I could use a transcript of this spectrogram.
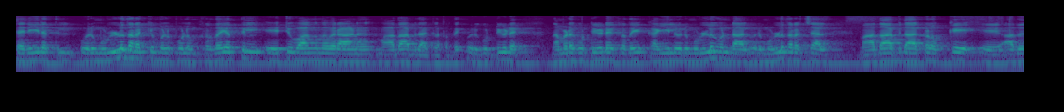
ശരീരത്തിൽ ഒരു മുള്ളു തറയ്ക്കുമ്പോൾ പോലും ഹൃദയത്തിൽ ഏറ്റുവാങ്ങുന്നവരാണ് മാതാപിതാക്കൾ. പ്രത്യേക ഒരു കുട്ടിയുടെ നമ്മുടെ കുട്ടിയുടെ ഹൃദയ കയ്യിൽ ഒരു മുള്ളു കൊണ്ടാൽ ഒരു മുള്ളു തറച്ചാൽ മാതാപിതാക്കളൊക്കെ അത്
